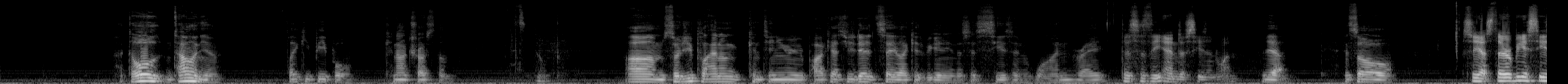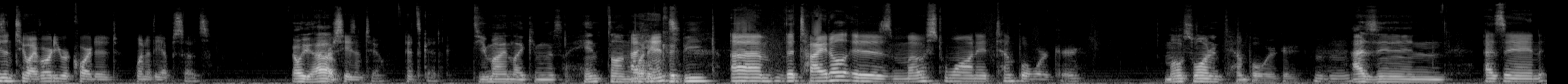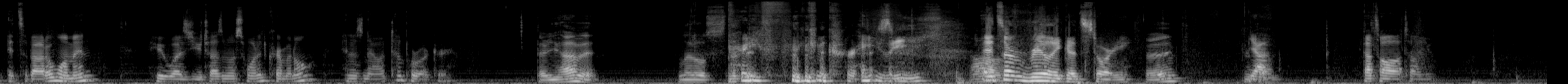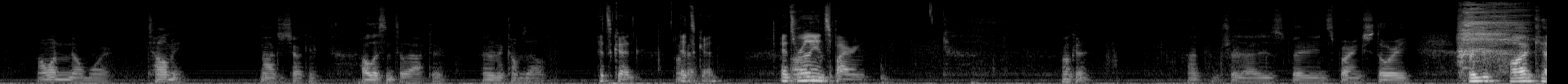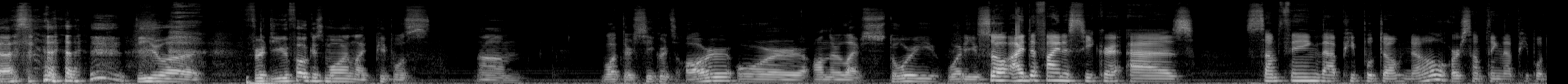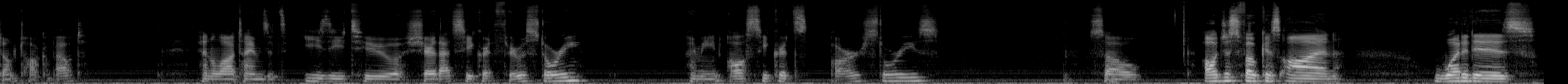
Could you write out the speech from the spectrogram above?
I told. I'm telling you, flaky people cannot trust them. Um. So do you plan on continuing your podcast? You did say like at the beginning, this is season one, right? This is the end of season one. Yeah. And so, So yes, there will be a season two. I've already recorded one of the episodes oh, you for have. season two. It's good. Do you mind like giving us a hint on A what hint? it could be? Um, the title is Most Wanted Temple Worker. Most wanted temple worker, hmm as in. As in, it's about a woman who was Utah's most wanted criminal and is now a temple worker. There you have it. Little snippet. Pretty freaking crazy. Oh, It's a really good story. really. Yeah. Okay. That's all I'll tell you. I want to know more. Tell me. Not just joking. I'll listen to it after, and when it comes out. It's good. It's good. It's really Um, inspiring. Okay. I'm sure that is a very inspiring story. For your podcast, do you uh, for do you focus more on like people's um, what their secrets are, or on their life story? What do you? So I define a secret as something that people don't know or something that people don't talk about. And a lot of times it's easy to share that secret through a story. I mean, all secrets are stories. So I'll just focus on what it is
